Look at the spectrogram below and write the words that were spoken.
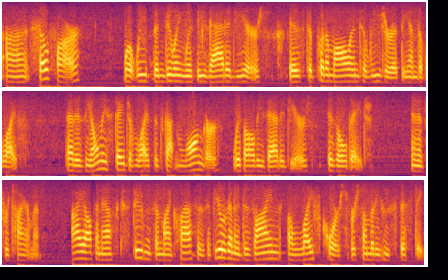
Uh, so far, what we've been doing with these added years is to put them all into leisure at the end of life. That is the only stage of life that's gotten longer with all these added years is old age and its retirement. I often ask students in my classes if you were going to design a life course for somebody who's 50,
